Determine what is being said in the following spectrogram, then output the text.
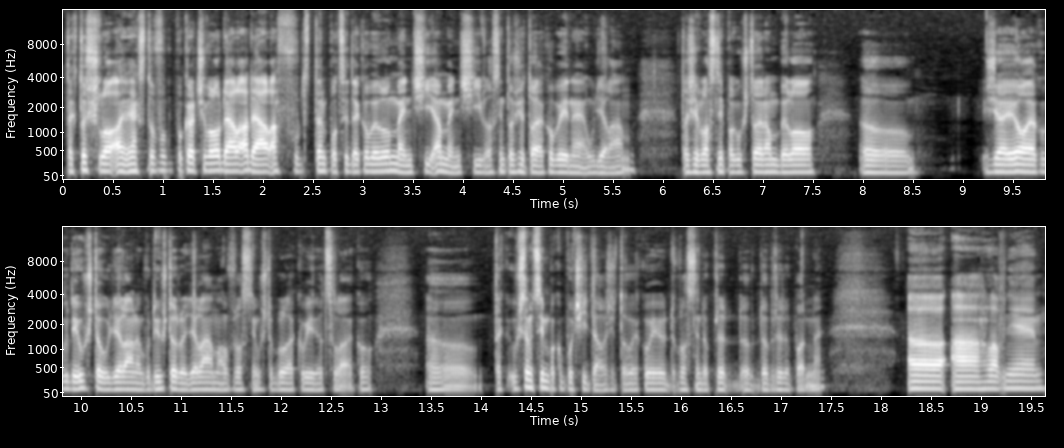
tak to šlo a nějak se to pokračovalo dál a dál a furt ten pocit jako by byl menší a menší, vlastně to, že to jakoby neudělám. Takže vlastně pak už to jenom bylo, uh, že jo, jako kdy už to udělám, nebo kdy už to dodělám a vlastně už to bylo jako docela jako Uh, tak už jsem si jako počítal, že to jako je vlastně dobře, do, dobře dopadne. Uh, a hlavně,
